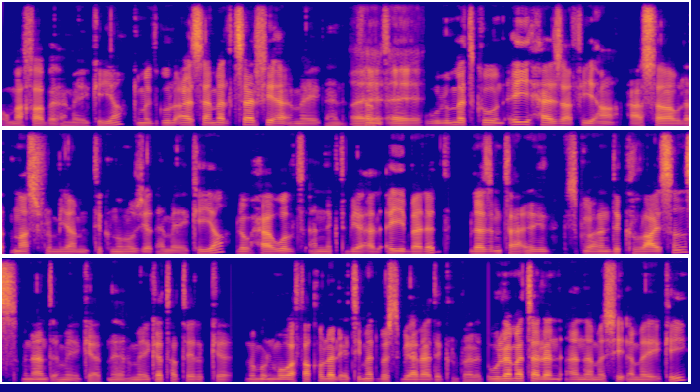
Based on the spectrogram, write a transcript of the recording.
ومخابر أمريكية. كما تقول ASML تسال فيها أمريكا. يعني إيه فهمت؟ إيه. ولما تكون أي حاجة فيها 10 ولا 12% من التكنولوجيا الأمريكية لو حاولت أنك تبيعها لأي بلد لازم. تكون عندك license من عند أمريكا. أمريكا تعطي لك الموافقة ولا الاعتماد باش تبيع لهذاك البلد. ولا مثلا أنا ماشي أمريكي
